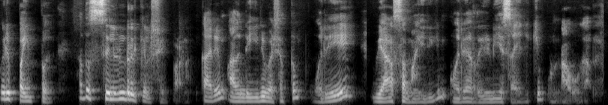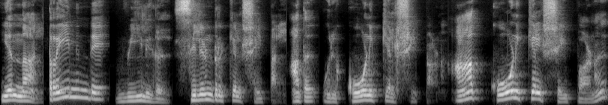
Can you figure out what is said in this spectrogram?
ഒരു പൈപ്പ് അത് സിലിണ്ട്രിക്കൽ ഷേപ്പാണ്. കാര്യം അതിന്റെ ഇരുവശത്തും ഒരേ വ്യാസമായിരിക്കും ഒരേ റേഡിയസ് ആയിരിക്കും ഉണ്ടാവുക. എന്നാൽ ട്രെയിനിന്റെ വീലുകൾ സിലിണ്ട്രിക്കൽ ഷേപ്പല്ല. അത് ഒരു കോണിക്കൽ ഷേപ്പാണ്. ആ കോണിക്കൽ ഷേപ്പാണ്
